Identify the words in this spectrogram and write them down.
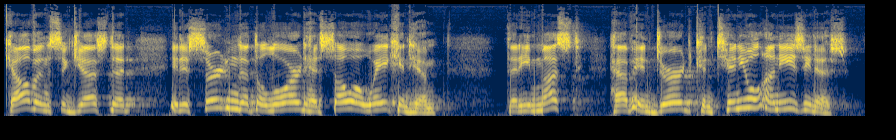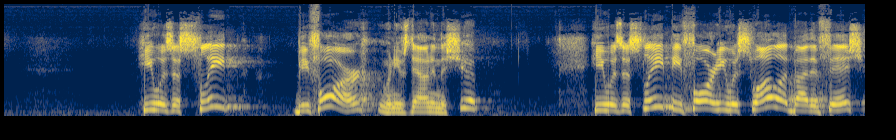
Calvin suggests that it is certain that the Lord had so awakened him that he must have endured continual uneasiness. He was asleep before, when he was down in the ship. He was asleep before he was swallowed by the fish,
